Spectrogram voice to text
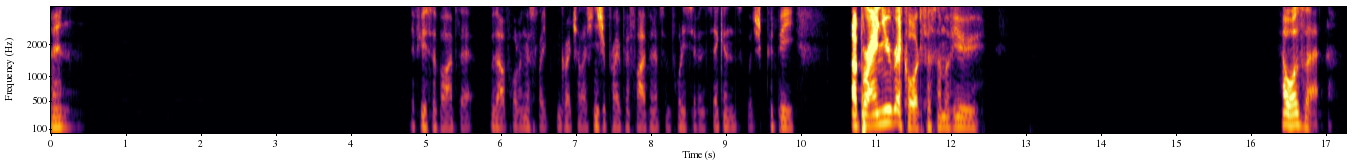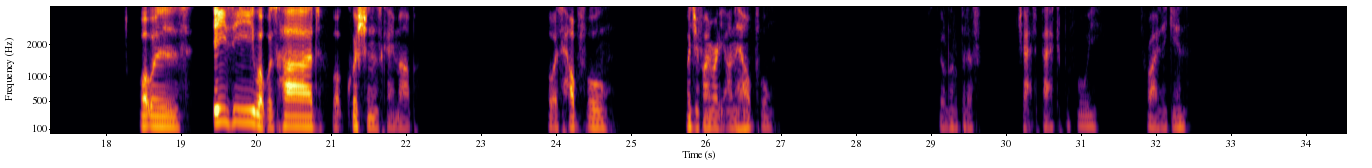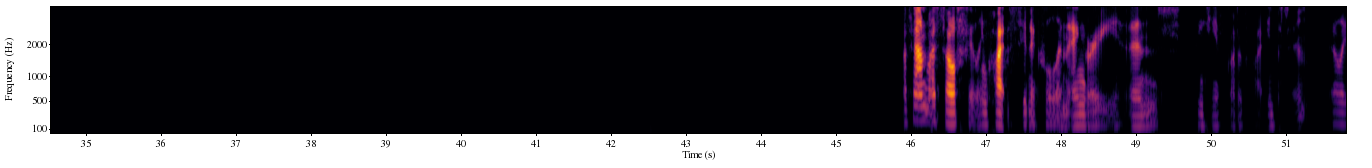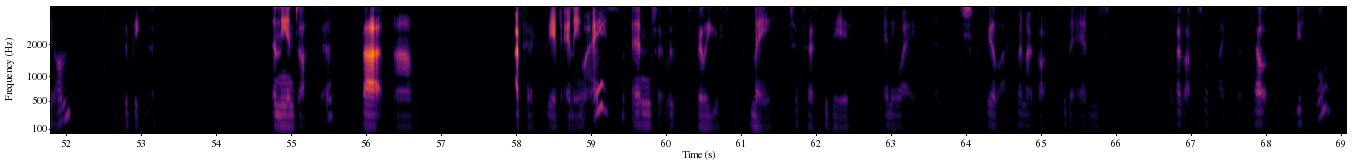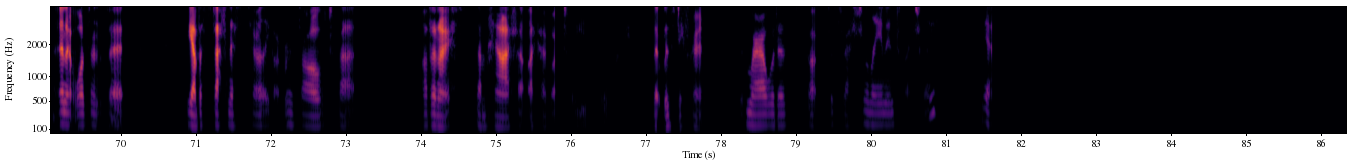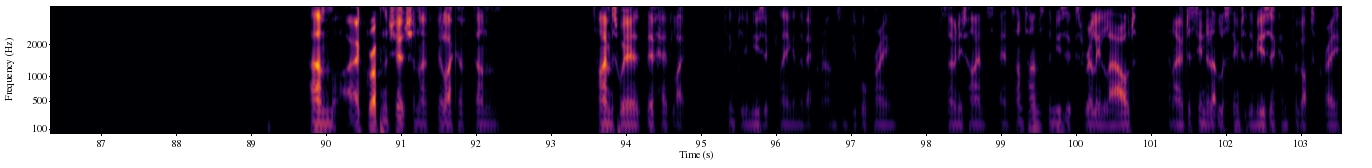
Amen. If you survived that without falling asleep, congratulations. You prayed for five minutes and 47 seconds, which could be a brand new record for some of you. How was that? What was easy? What was hard? What questions came up? What was helpful? What did you find really unhelpful? A little bit of chat back before we try it again. I found myself feeling quite cynical and angry and thinking of God as quite impotent early on with the bigness and the injustice. But um, I persevered anyway, and it was really useful for me to persevere anyway and feel like when I got to the end that I got to a place that felt useful. And it wasn't that the other stuff necessarily got resolved, but I don't know, somehow I felt like I got to a useful place that was different than where I would have got just rationally and intellectually. Yeah. Um, I grew up in the church, and I feel like I've done times where they've had like tinkly music playing in the background and people praying so many times. And sometimes the music's really loud, and I just ended up listening to the music and forgot to pray.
